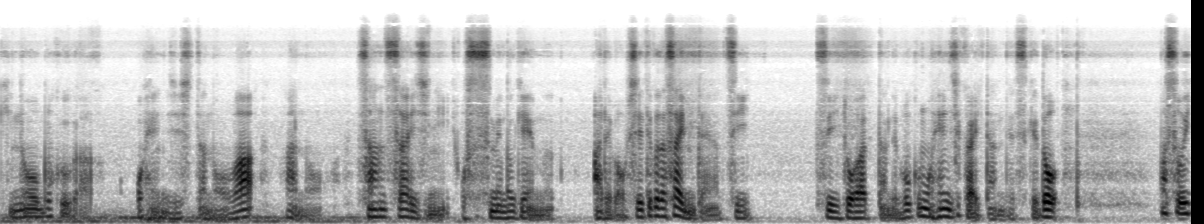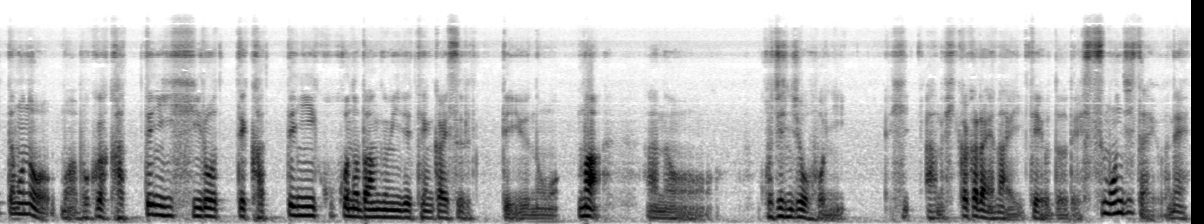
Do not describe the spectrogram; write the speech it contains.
ー、昨日僕がお返事したのはあの3歳児におすすめのゲームあれば教えてくださいみたいなツイツイートがあったんで僕も返事書いたんですけど、まあ、そういったものを、まあ、僕が勝手に拾って勝手にここの番組で展開するっていうのもまああの個人情報にひあの引っかからない程度で質問自体はね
